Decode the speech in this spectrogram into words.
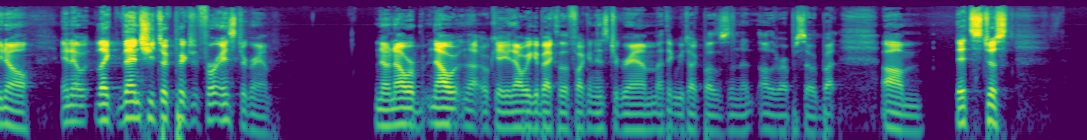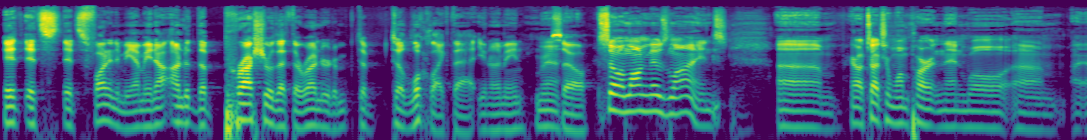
you know. And it, like then she took pictures for Instagram. No, now we're now okay. Now we get back to the fucking Instagram. I think we talked about this in another episode, but um, it's just it, it's it's funny to me. I mean, uh, under the pressure that they're under to, to to look like that, you know what I mean? Yeah. So So along those lines, Um, here, I'll touch on one part, and then we'll. Um, I,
